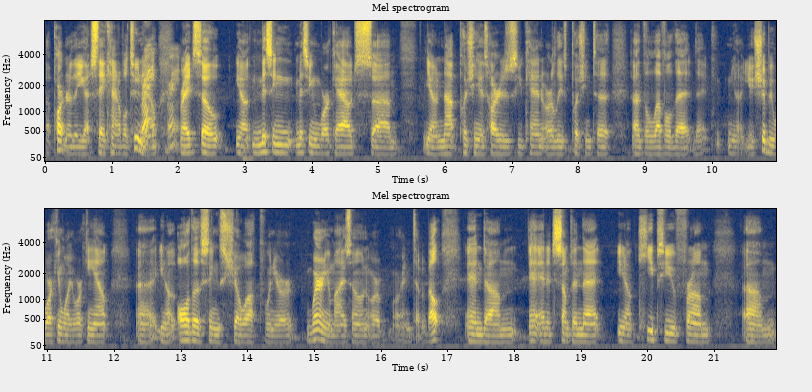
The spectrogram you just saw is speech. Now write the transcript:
a partner that you got to stay accountable to now, Right, right. So, you know, missing missing workouts, um, you know, not pushing as hard as you can, or at least pushing to uh, the level that that you know you should be working while you're working out. Uh, you know, all those things show up when you're wearing a MyZone or, or any type of belt, and um, and, it's something that you know keeps you from um,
